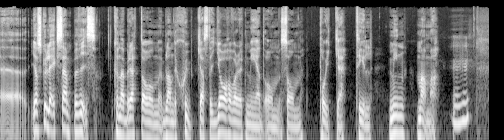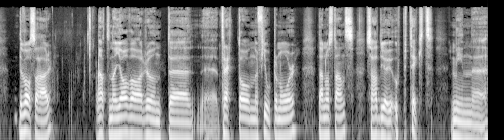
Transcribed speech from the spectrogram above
Eh, jag skulle exempelvis kunna berätta om bland det sjukaste jag har varit med om som pojke till min mamma. Det var så här att när jag var runt eh, 13-14 år där någonstans så hade jag ju upptäckt min eh,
